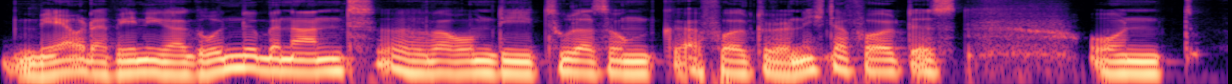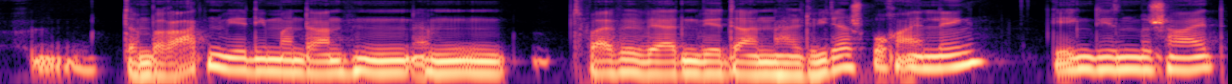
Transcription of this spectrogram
mehr oder weniger Gründe benannt, äh, warum die Zulassung erfolgt oder nicht erfolgt ist. Und dann beraten wir die Mandanten. Im Zweifel werden wir dann halt Widerspruch einlegen gegen diesen Bescheid.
